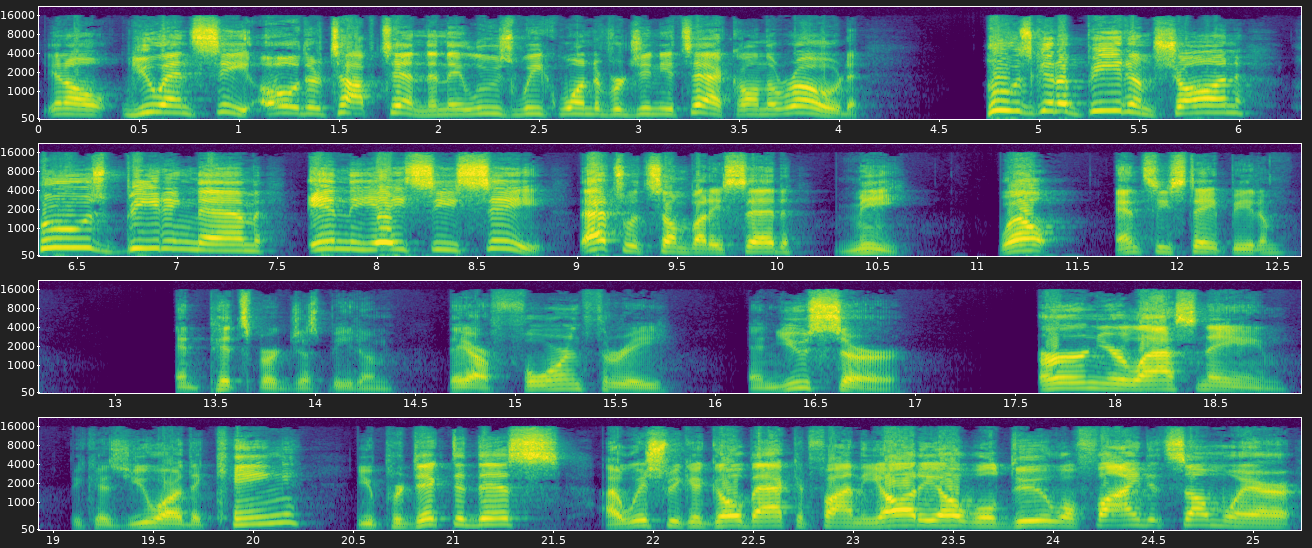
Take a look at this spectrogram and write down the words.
You know, UNC, oh, they're top 10. Then they lose week one to Virginia Tech on the road. Who's going to beat them, Sean? Who's beating them in the ACC? That's what somebody said. Me. Well, NC State beat them, and Pittsburgh just beat them. They are four and three, and you, sir, earn your last name because you are the king. You predicted this. I wish we could go back and find the audio. We'll do. We'll find it somewhere.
